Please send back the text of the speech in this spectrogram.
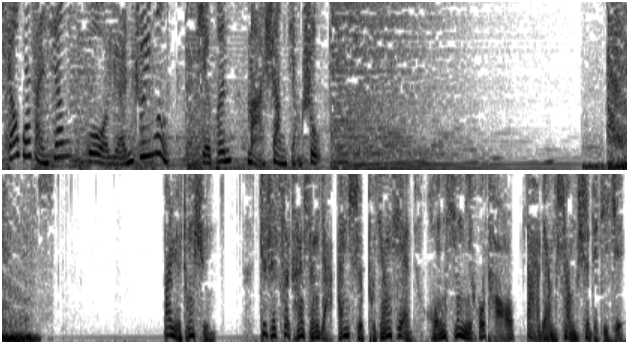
小伙返乡，果园追梦，铁坤马上讲述。八月中旬，这是四川省雅安市蒲江县红星猕猴桃大量上市的季节。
